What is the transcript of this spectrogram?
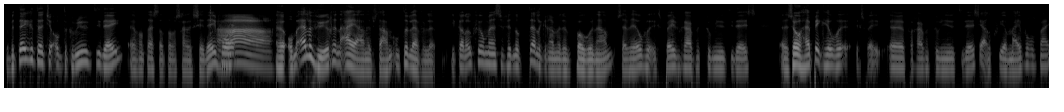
Het betekent dat je op de Community Day, want daar staat dan waarschijnlijk CD voor, Ah. om 11 uur een ei aan hebt staan om te levelen. Je kan ook veel mensen vinden op Telegram met een Pogo-naam. Ze hebben heel veel XP vergaard met Community Days. Eh, zo heb ik heel veel XP eh vergaard met Community Days. Ja, ook via mij volgens mij.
